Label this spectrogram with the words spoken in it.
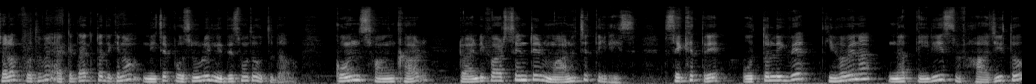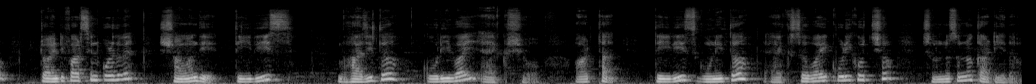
চলো প্রথমে একে দাগটা দেখে নাও, নিচের প্রশ্নগুলি নির্দেশ মতো উত্তর দাও। কোন সংখ্যার টোয়েন্টি পার্সেন্টের মান হচ্ছে তিরিশ? সেক্ষেত্রে উত্তর লিখবে কীভাবে না না তিরিশ ভাজিত টোয়েন্টি পার্সেন্ট করে দেবে? সমান দিয়ে তিরিশ ভাজিত কুড়ি বাই একশো। অর্থাৎ তিরিশ গুণিত একশো বাই কুড়ি করছ, শূন্য শূন্য কাটিয়ে দাও।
